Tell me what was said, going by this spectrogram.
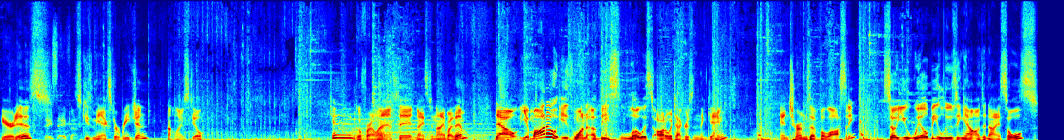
Here it is. Excuse me, extra regen. not life steal. Okay, go for our last hit. Nice deny by them. Now, Yamato is one of the slowest auto attackers in the game in terms of velocity. So you will be losing out on deny souls.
